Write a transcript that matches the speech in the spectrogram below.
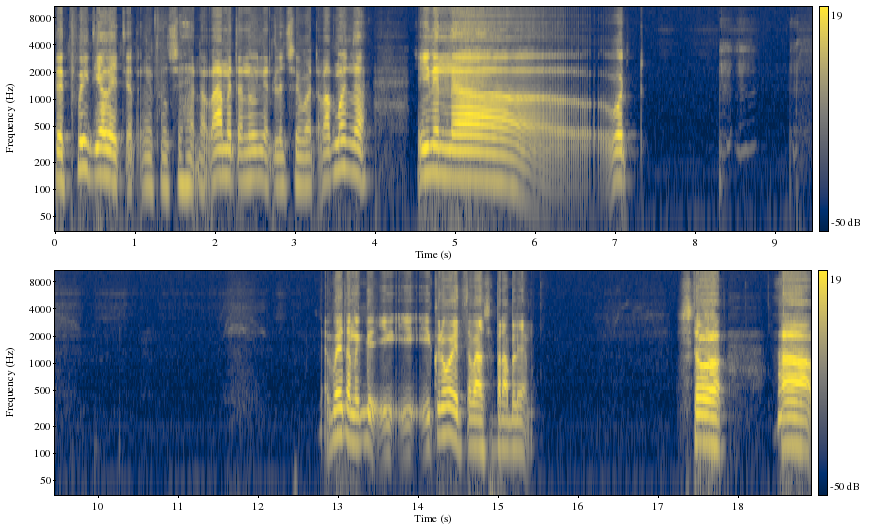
То есть вы делаете это не случайно, вам это нужно для чего-то. Возможно, именно вот В этом и, и, и кроется ваша проблема. Что э,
